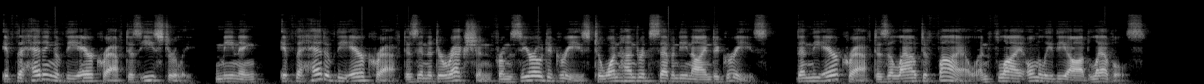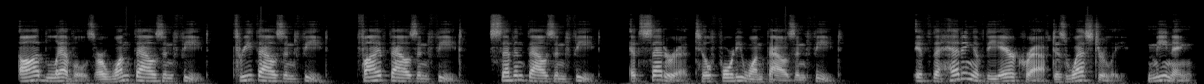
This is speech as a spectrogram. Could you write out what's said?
if the heading of the aircraft is easterly, meaning, if the head of the aircraft is in a direction from 0 degrees to 179 degrees, then the aircraft is allowed to file and fly only the odd levels. Odd levels are 1,000 feet, 3,000 feet, 5,000 feet, 7,000 feet, etc. till 41,000 feet. If the heading of the aircraft is westerly, meaning,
